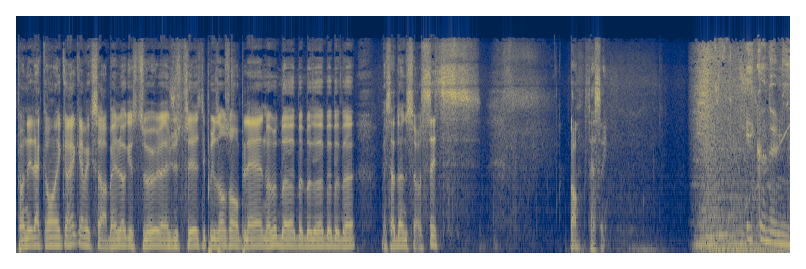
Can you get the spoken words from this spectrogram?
Puis on est d'accord, on est correct avec ça. Ben là, qu'est-ce que tu veux? La justice, les prisons sont pleines. Mais ça donne ça. Bon, c'est assez. Économie.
